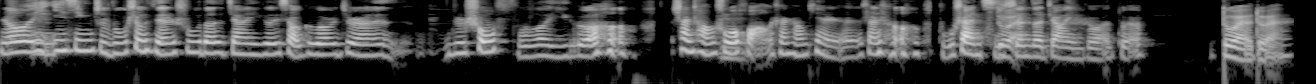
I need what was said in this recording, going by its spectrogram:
然后一心只读圣贤书的这样一个小哥，居然就收服了一个。擅长说谎，擅长骗人，擅长 独善其身的这样一个，对，对对，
